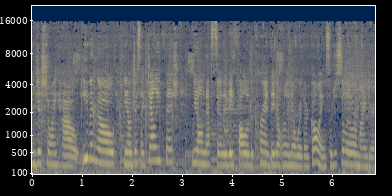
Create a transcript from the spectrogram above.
And just showing how even though, you know, just like jellyfish, we don't necessarily, they follow the current, they don't really know where they're going. So just a little reminder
